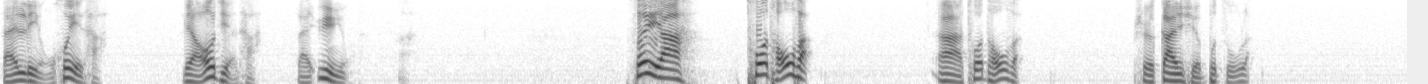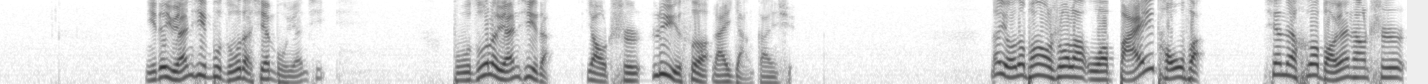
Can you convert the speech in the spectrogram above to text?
来领会它，了解它，来运用它，啊，所以呀，脱头发。啊，脱头发是肝血不足了。你的元气不足的，先补元气；补足了元气的，要吃绿色来养肝血。那有的朋友说了，我白头发，现在喝保元汤、吃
